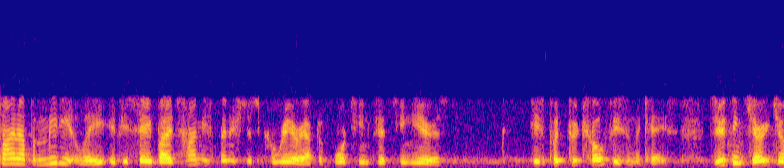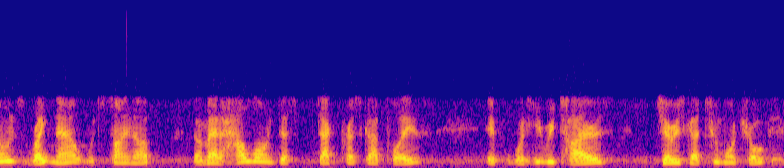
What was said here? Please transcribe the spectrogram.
sign up immediately if you say by the time he finished his career after 14, 15 years, he's put two trophies in the case. Do you think Jerry Jones right now would sign up, no matter how long Des- Dak Prescott plays, if when he retires, Jerry's got two more trophies?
